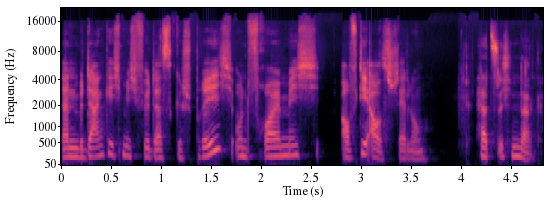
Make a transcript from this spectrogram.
Dann bedanke ich mich für das Gespräch und freue mich auf die Ausstellung. Herzlichen Dank.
